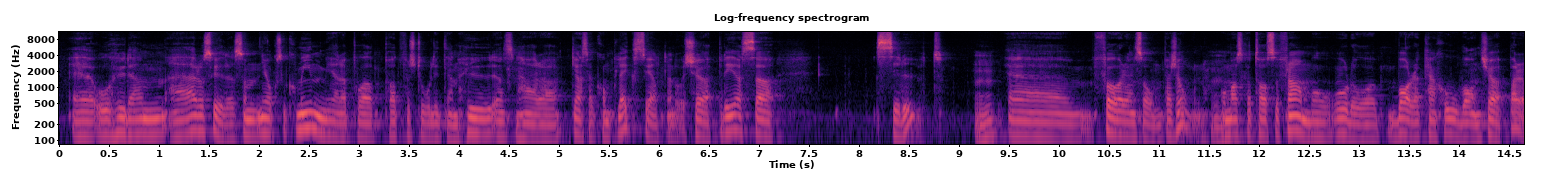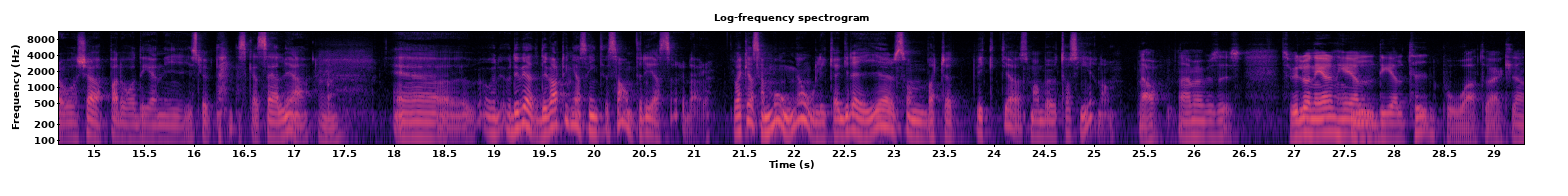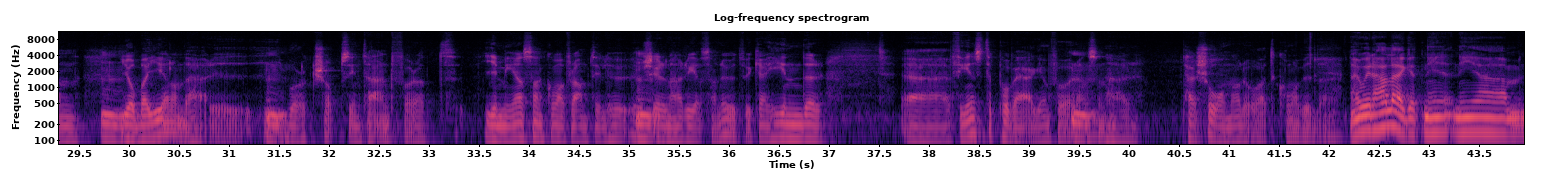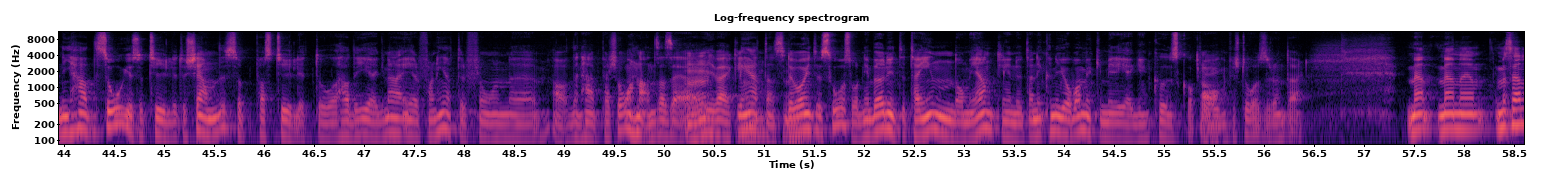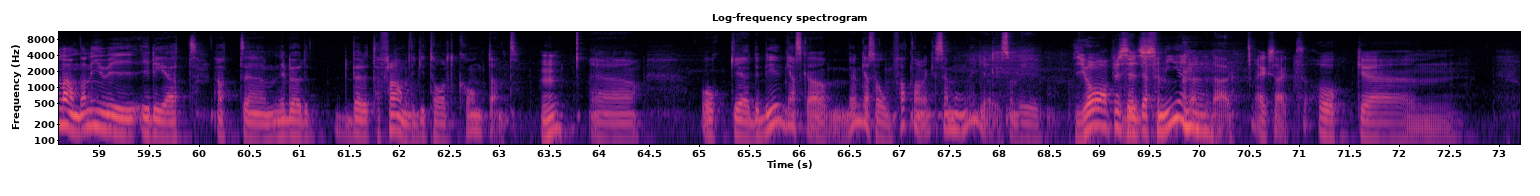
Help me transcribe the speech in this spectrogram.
eh, och hur den är och så vidare som ni också kom in mera på, på att förstå lite grann hur en sån här eh, ganska komplex egentligen då, köpresa ser ut. Eh, för en sån person. Om man ska ta sig fram och, och då vara kanske ovan köpare och köpa då det ni i slutändan ska sälja. Eh, och och det, det varit en ganska intressant resa det där. Det var ganska många olika grejer som varit rätt viktiga som man behöver ta sig igenom. Ja, nej men precis. Så vi la ner en hel del tid på att verkligen jobba igenom det här i, i workshops internt för att gemensamt komma fram till hur, hur ser den här resan ut? Vilka hinder eh, finns det på vägen för en sån här persona då att komma vidare? Nej, och I det här läget, ni, ni, eh, ni hade, såg ju så tydligt och kände så pass tydligt och hade egna erfarenheter från eh, ja, den här personen så att säga i verkligheten. Så det var ju inte så svårt. Ni behövde inte ta in dem egentligen utan ni kunde jobba mycket med egen kunskap och Ja. egen förståelse runt det här. Men, men, eh, men sen landade ni ju i, i det att, att eh, ni behövde, behövde ta fram digitalt content. Mm. Eh, och eh, det blev ganska, det ganska omfattande, ganska många grejer som vi, Ja, vi precis. definierade där. Exakt. Och, ehm,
